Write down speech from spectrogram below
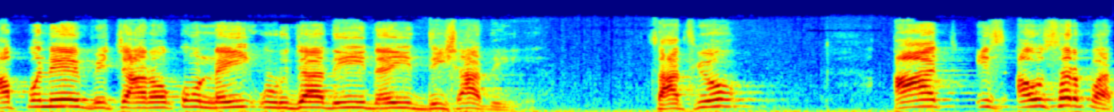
अपने विचारों को नई ऊर्जा दी, नई दिशा दी। साथियों, आज इस अवसर पर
